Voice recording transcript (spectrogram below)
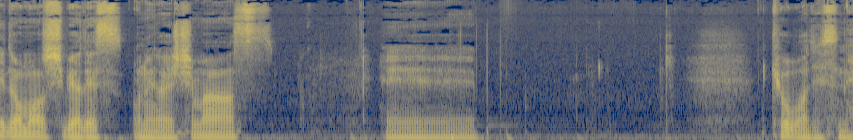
い、どうも、渋谷です。お願いします。えー、今日はですね、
